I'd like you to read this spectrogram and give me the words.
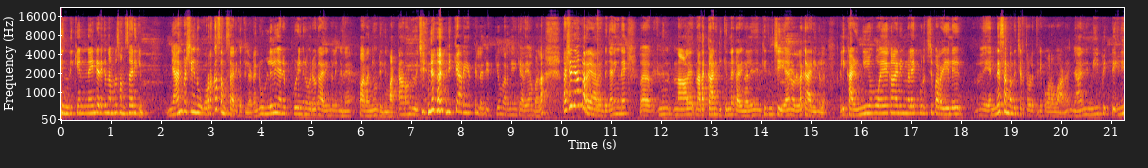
ചിന്തിക്കുന്നതിന്റെ ഇടയ്ക്ക് നമ്മൾ സംസാരിക്കും. ഞാൻ പക്ഷേ ഇങ്ങനെ ഉറക്കം സംസാരിക്കത്തില്ല കേട്ടോ. എന്റെ ഉള്ളിൽ ഞാൻ എപ്പോഴും ഇങ്ങനെ ഓരോ കാര്യങ്ങൾ ഇങ്ങനെ പറഞ്ഞുകൊണ്ടിരിക്കും. വട്ടാണോ എന്ന് ചോദിച്ചു കഴിഞ്ഞാൽ എനിക്കറിയത്തില്ല. ശരിക്കും പറഞ്ഞ് എനിക്കറിയാൻ പാടില്ല. പക്ഷേ ഞാൻ പറയാറുണ്ട് ഞാനിങ്ങനെ നാളെ നടക്കാനിരിക്കുന്ന കാര്യങ്ങൾ അല്ലെങ്കിൽ എനിക്ക് ഇനി ചെയ്യാനുള്ള കാര്യങ്ങൾ അല്ലെങ്കിൽ കഴിഞ്ഞു പോയ കാര്യങ്ങളെക്കുറിച്ച് പറയൽ എന്നെ സംബന്ധിച്ചിടത്തോളം ഇത്തിരി കുറവാണ്. ഞാൻ ഇനി പിറ്റേ ഇനി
